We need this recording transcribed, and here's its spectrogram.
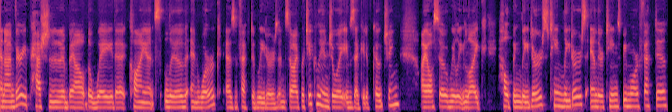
And I'm very passionate about the way that clients live and work as effective leaders. And so I particularly enjoy executive coaching. I also really like helping leaders, team leaders, and their teams be more effective.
